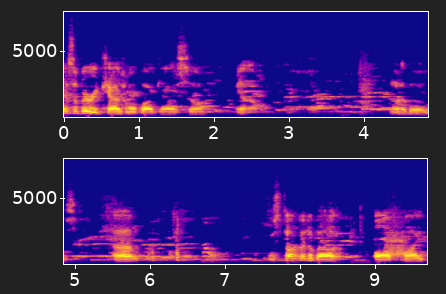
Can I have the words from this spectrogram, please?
it's a very casual podcast, so you know, one of those. Um, was talking about off mic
